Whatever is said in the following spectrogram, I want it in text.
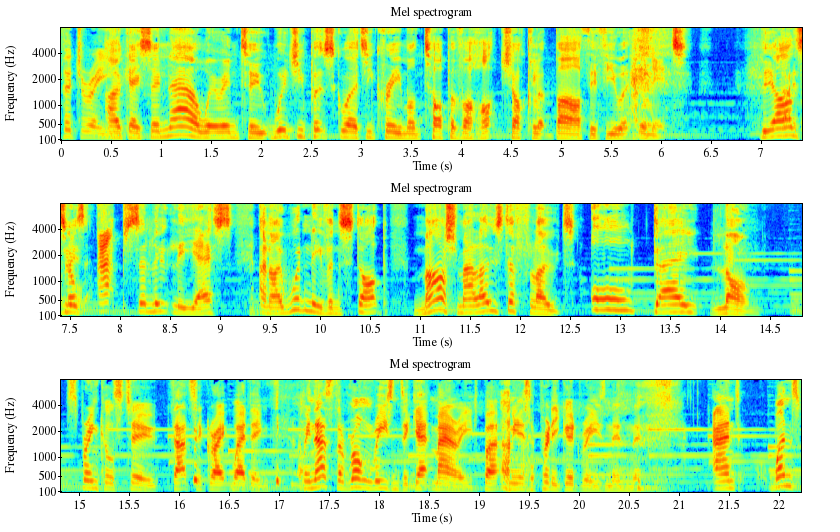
the dream. Okay, so now we're into would you put squirty cream on top of a hot chocolate bath if you were in it? The answer not- is absolutely yes, and I wouldn't even stop marshmallows to float all day long. Sprinkles too. That's a great wedding. I mean, that's the wrong reason to get married, but I mean, it's a pretty good reason, isn't it? And once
